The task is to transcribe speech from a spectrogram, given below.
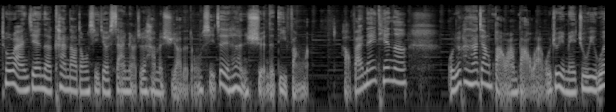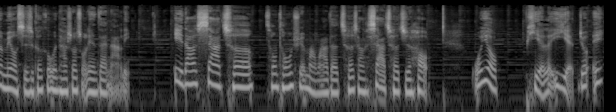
突然间的看到东西，就下一秒就是他们需要的东西，这也是很玄的地方嘛。好，反正那一天呢。我就看他这样把玩把玩，我就也没注意，我也没有时时刻刻问他说手链在哪里。一直到下车，从同学妈妈的车上下车之后，我有瞥了一眼，就诶，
